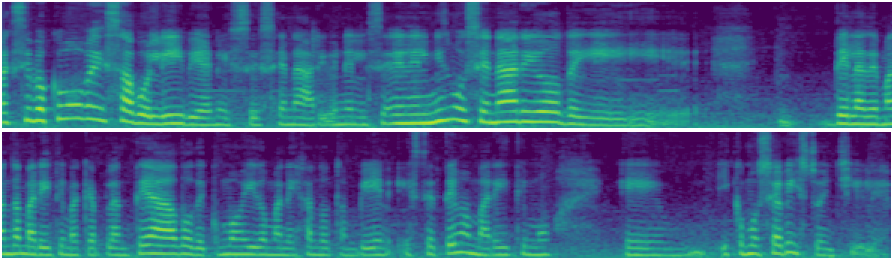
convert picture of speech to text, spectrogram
Máximo, ¿cómo ves a Bolivia en ese escenario? En el, en el mismo escenario de, de, la demanda marítima que ha planteado, de cómo ha ido manejando también este tema marítimo eh, y cómo se ha visto en Chile.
